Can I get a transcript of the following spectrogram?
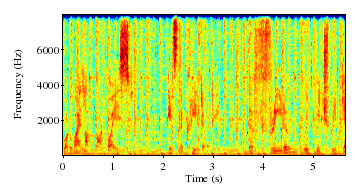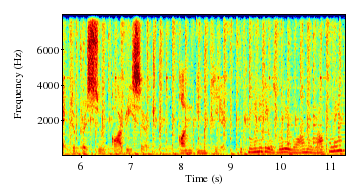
What do I love about OIST? It's the creativity, the freedom with which we get to pursue our research unimpeded. The community was really warm and welcoming.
